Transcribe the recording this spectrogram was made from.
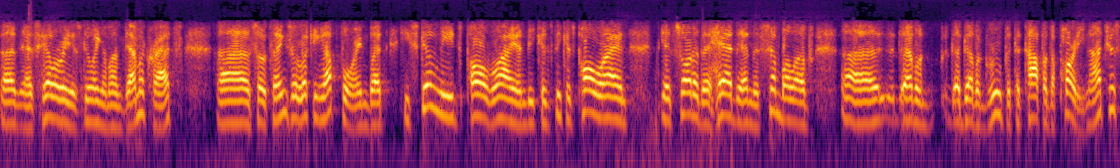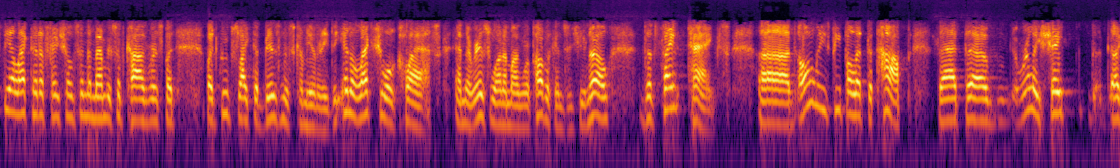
uh, as Hillary is doing among Democrats. Uh, so things are looking up for him, but he still needs Paul Ryan because because Paul Ryan is sort of the head and the symbol of uh, of a of a group at the top of the party, not just the elected officials and the members of Congress, but but groups like the business community, the intellectual class, and there is one among Republicans, as you know, the think tanks, uh, all these people at the top that uh, really shape uh,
